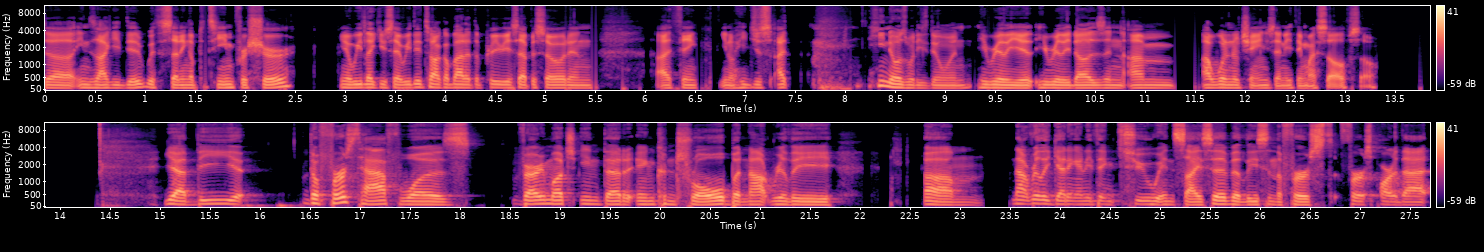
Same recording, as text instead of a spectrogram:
uh, Inzaghi did with setting up the team for sure. You know, we like you said, we did talk about it the previous episode, and I think you know he just I he knows what he's doing. He really he really does, and I'm I wouldn't have changed anything myself. So Yeah, the the first half was very much in that in control, but not really, um, not really getting anything too incisive. At least in the first first part of that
